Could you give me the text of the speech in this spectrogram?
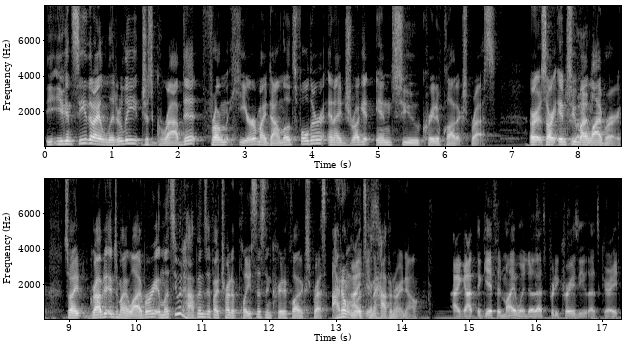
you can see that I literally just grabbed it from here, my downloads folder, and I drug it into Creative Cloud Express. Or sorry, into my library. So I grabbed it into my library, and let's see what happens if I try to place this in Creative Cloud Express. I don't know I what's going to happen right now. I got the GIF in my window. That's pretty crazy. That's great.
